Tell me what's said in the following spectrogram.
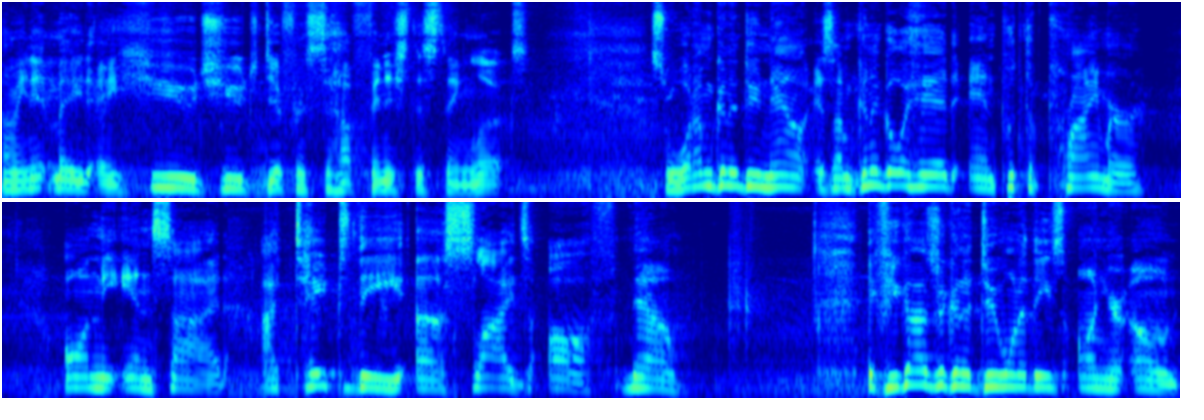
I mean, it made a huge, huge difference to how finished this thing looks. So what I'm gonna do now is I'm gonna go ahead and put the primer on the inside. I taped the uh, slides off. Now, if you guys are gonna do one of these on your own,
